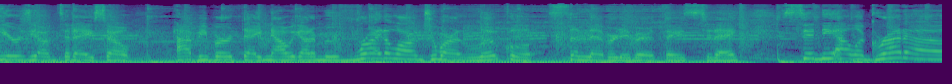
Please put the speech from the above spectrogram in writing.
years young today. So happy birthday. Now we got to move right along to our local celebrity birthdays today. Sydney Allegretto,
